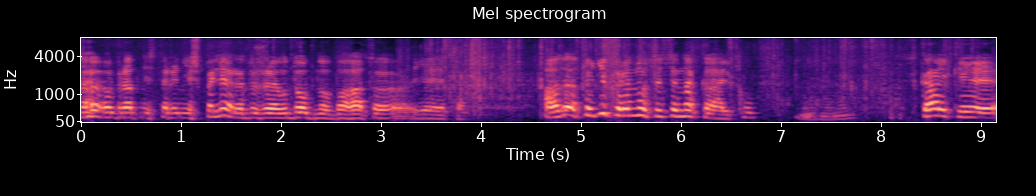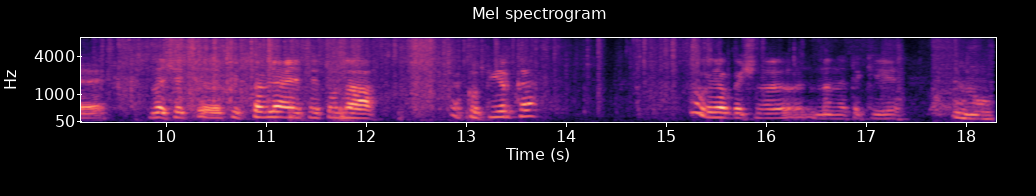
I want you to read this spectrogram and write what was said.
На обратній стороні шпалера дуже удобно, багато є. це. А тоді переноситься на кальку. З кальки, значить, підставляєте туди копірка. Ну, я обично в мене такі ну,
